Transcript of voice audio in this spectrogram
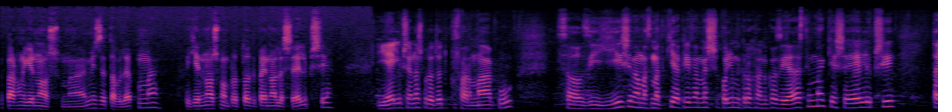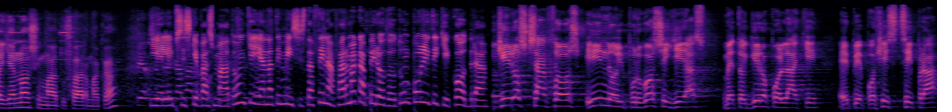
υπάρχουν γενώσιμα. Εμείς δεν τα βλέπουμε. Γενώσιμα πρωτότυπα είναι όλα σε έλλειψη. Η έλλειψη ενός πρωτότυπου φαρμάκου θα οδηγήσει με μαθηματική ακρίβεια μέσα σε πολύ μικρό χρονικό διάστημα και σε έλλειψη τα γενώσιμα του φάρμακα. Οι ελλείψεις σκευασμάτων και οι ανατιμήσεις στα φθηνά φάρμακα πυροδοτούν πολιτική κόντρα. Ο κύριος Ξανθός είναι ο Υπουργός Υγείας με τον κύριο Πολάκη επί εποχής Τσίπρα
